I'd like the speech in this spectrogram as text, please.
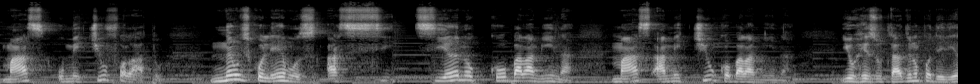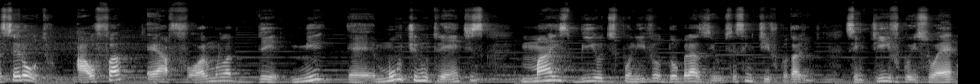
mas o metilfolato. Não escolhemos a cianocobalamina, mas a metilcobalamina, e o resultado não poderia ser outro. Alfa é a fórmula de é, multinutrientes mais biodisponível do Brasil. Isso é científico, tá, gente? Científico, isso é,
